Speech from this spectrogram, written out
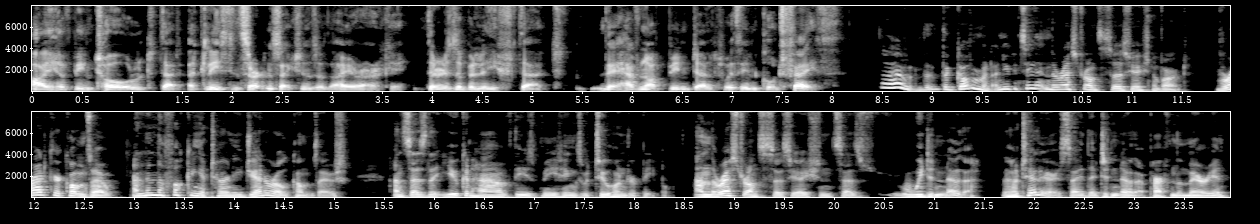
I have been told, that at least in certain sections of the hierarchy, there is a belief that they have not been dealt with in good faith. The, the government, and you can see it in the Restaurants Association of Ireland. Varadkar comes out, and then the fucking Attorney General comes out and says that you can have these meetings with 200 people. And the Restaurants Association says, we didn't know that. The hoteliers say they didn't know that, apart from the Merrion,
